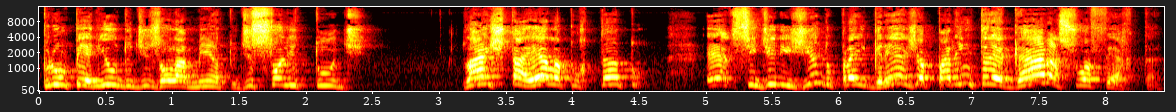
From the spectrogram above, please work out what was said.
para um período de isolamento, de solitude. Lá está ela, portanto, é, se dirigindo para a igreja para entregar a sua oferta.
